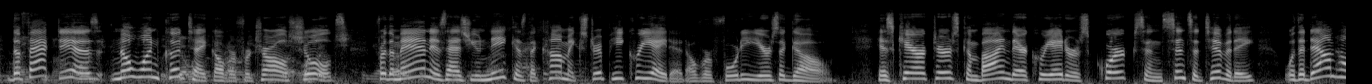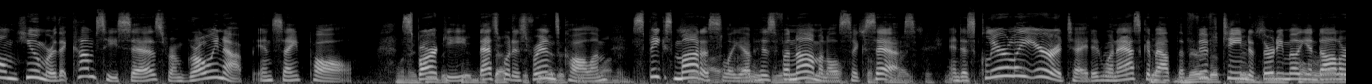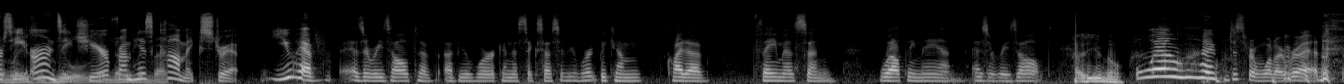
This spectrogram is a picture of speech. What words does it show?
The fact is, no one could take over for Charles Schulz, for the man is as unique as the comic strip he created over 40 years ago. His characters combine their creator's quirks and sensitivity with a down home humor that comes, he says, from growing up in St. Paul. Sparky, kids, that's, that's what his friends call him, wanted. speaks modestly I- I of his phenomenal success like and is clearly irritated when asked about the Meredith 15 to lives 30 in million Colorado dollars he earns each year from his back. comic strip. You have, as a result of, of your work and the success of your work, become quite a famous and wealthy man as a result. How do you know? Well, just from what I read.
